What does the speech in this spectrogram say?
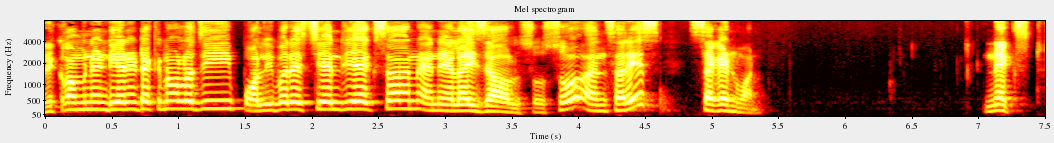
recombinant DNA technology, polymerase chain reaction and ELISA also. So, answer is second one. Next,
